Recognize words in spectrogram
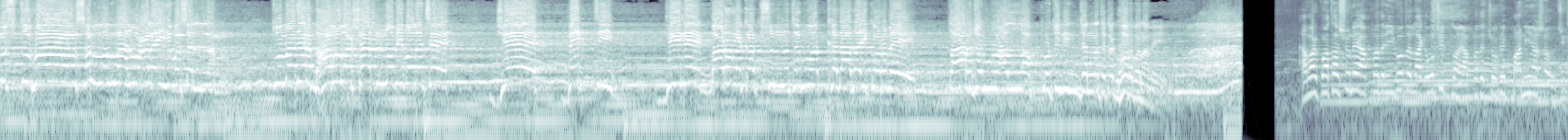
মুস্তফা সাল্লাল্লাহু আলাইহি ওয়াসাল্লাম তোমাদের ভালোবাসার নবী বলেছে যে ব্যক্তি দিনে বারো রাকাত সুন্নতে মুআক্কাদা আদায় করবে, তার জন্য আল্লাহ প্রতিদিন জান্নাতে একটা ঘর বানাবে। আমার কথা শুনে আপনাদের ইগোতে লাগা উচিত নয়, আপনাদের চোখে পানি আসা উচিত।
